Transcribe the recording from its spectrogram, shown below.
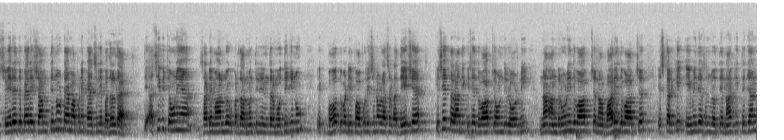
ਸਵੇਰੇ ਦੁਪਹਿਰੇ ਸ਼ਾਮ ਤਿੰਨੋਂ ਟਾਈਮ ਆਪਣੇ ਫੈਸਲੇ ਬਦਲਦਾ ਹੈ। ਤੇ ਅਸੀਂ ਵੀ ਚਾਹੁੰਦੇ ਹਾਂ ਸਾਡੇ ਮਾਨਯੋਗ ਪ੍ਰਧਾਨ ਮੰਤਰੀ ਨਰਿੰਦਰ ਮੋਦੀ ਜੀ ਨੂੰ ਇੱਕ ਬਹੁਤ ਵੱਡੀ ਪਾਪੂਲੇਸ਼ਨ ਵਾਲਾ ਸਾਡਾ ਦੇਸ਼ ਹੈ, ਕਿਸੇ ਤਰ੍ਹਾਂ ਦੀ ਕਿਸੇ ਦਬਾਅ 'ਚ ਆਉਣ ਦੀ ਲੋੜ ਨਹੀਂ, ਨਾ ਅੰਦਰੂਨੀ ਦਬਾਅ 'ਚ, ਨਾ ਬਾਹਰੀ ਦਬਾਅ 'ਚ, ਇਸ ਕਰਕੇ ਐਵੇਂ ਦੇ ਸਮਝੌਤੇ ਨਾ ਕੀਤੇ ਜਾਣ,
